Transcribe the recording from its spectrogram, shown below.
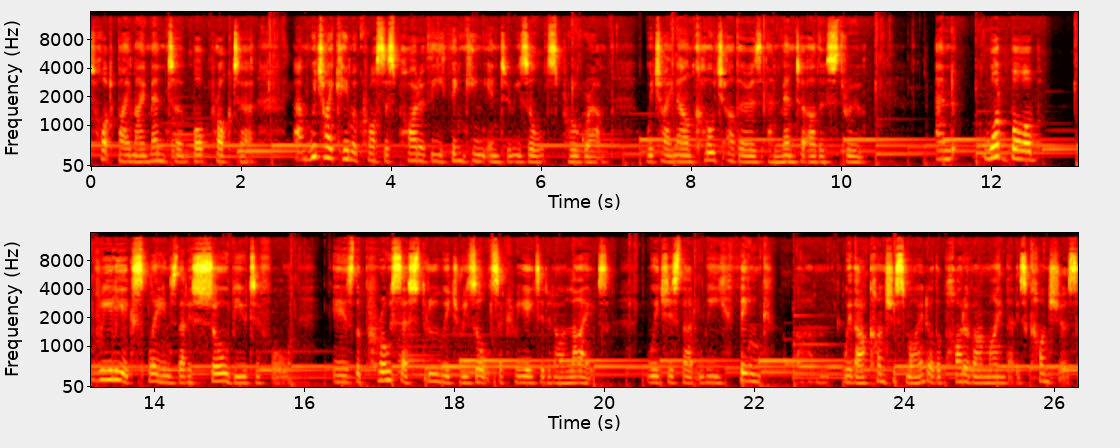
taught by my mentor, Bob Proctor, um, which I came across as part of the Thinking into Results program, which I now coach others and mentor others through. And what Bob really explains that is so beautiful is the process through which results are created in our lives, which is that we think um, with our conscious mind or the part of our mind that is conscious,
